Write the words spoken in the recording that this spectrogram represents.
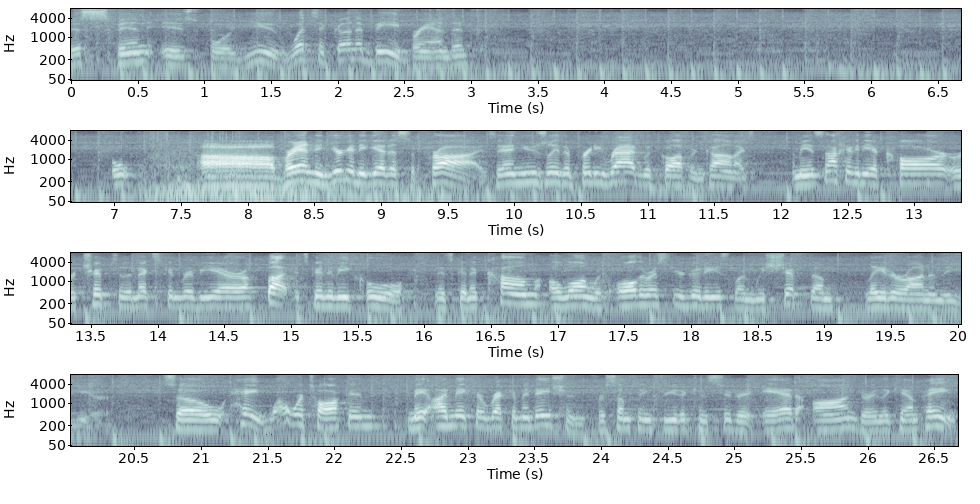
this spin is for you. What's it gonna be, Brandon? Oh, ah, Brandon, you're gonna get a surprise. And usually they're pretty rad with Coffin Comics. I mean, it's not gonna be a car or a trip to the Mexican Riviera, but it's gonna be cool. And it's gonna come along with all the rest of your goodies when we ship them later on in the year. So, hey, while we're talking, may I make a recommendation for something for you to consider add on during the campaign?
